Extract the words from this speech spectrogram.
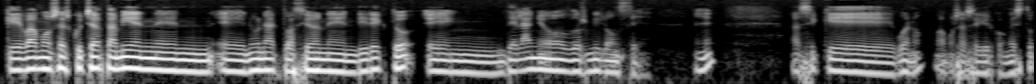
que vamos a escuchar también en, en una actuación en directo en, del año 2011. ¿eh? Así que, bueno, vamos a seguir con esto.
